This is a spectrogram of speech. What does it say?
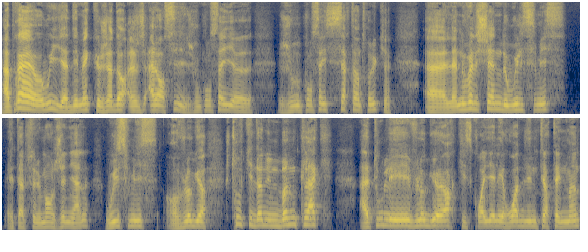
Après, euh, oui, il y a des mecs que j'adore. Euh, alors, si, je vous conseille, euh, je vous conseille certains trucs. la nouvelle chaîne de Will Smith est absolument géniale. Will Smith en vlogueur. Je trouve qu'il donne une bonne claque à tous les vlogueurs qui se croyaient les rois de l'entertainment.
